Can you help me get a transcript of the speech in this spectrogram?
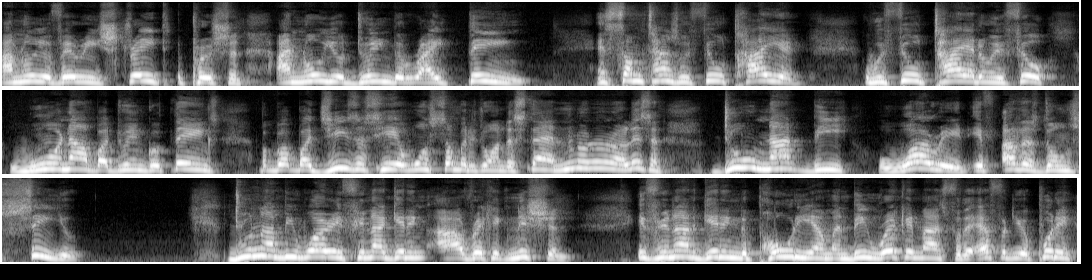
I know you're a very straight person. I know you're doing the right thing. And sometimes we feel tired. We feel tired and we feel worn out by doing good things. But, but, but Jesus here wants somebody to understand. No, no, no, no. Listen, do not be worried if others don't see you. Do not be worried if you're not getting recognition if you're not getting the podium and being recognized for the effort you're putting,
